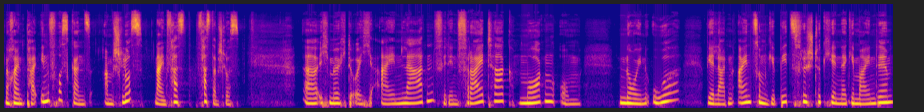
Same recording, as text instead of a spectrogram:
Noch ein paar Infos ganz am Schluss. Nein, fast, fast am Schluss. Äh, ich möchte euch einladen für den Freitag morgen um 9 Uhr. Wir laden ein zum Gebetsfrühstück hier in der Gemeinde.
